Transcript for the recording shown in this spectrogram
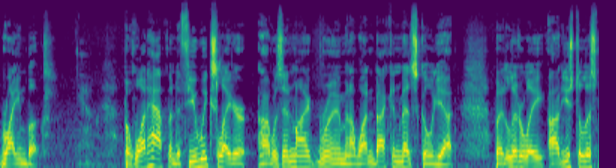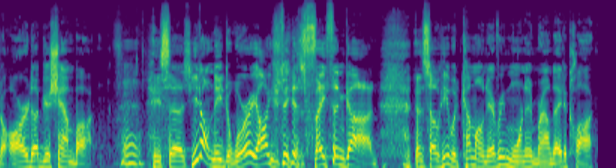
writing books? But what happened a few weeks later, I was in my room and I wasn't back in med school yet, but literally I used to listen to R.W. Schambach. He says, You don't need to worry. All you need is faith in God. And so he would come on every morning around 8 o'clock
